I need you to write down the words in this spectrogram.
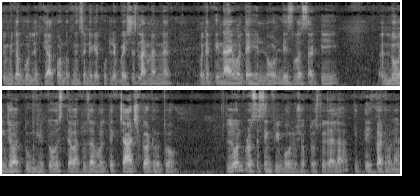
तुम्ही तर बोललेत की अकाउंट ओपनिंगसाठी काही कुठले पैसेच लागणार नाहीत. बोलतात की नाही बोलते हे लोन डिस्बर्ससाठी लोन जेव्हा तू घेतोस तेव्हा तुझा बोलते चार्ज कट होतो. लोन प्रोसेसिंग फी बोलू शकतोस तू त्याला की ते कट होणार.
